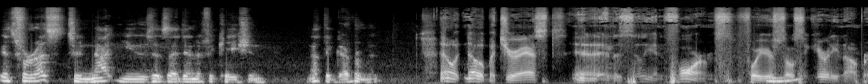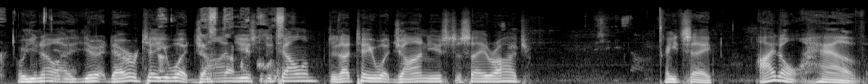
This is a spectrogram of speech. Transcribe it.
It's for us to not use as identification, not the government. No, no, but you're asked in, in a zillion forms for your mm-hmm. Social Security number. well, you know, I, you, did I ever tell you what John used to tell him? Did I tell you what John used to say, Raj? He'd say, "I don't have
